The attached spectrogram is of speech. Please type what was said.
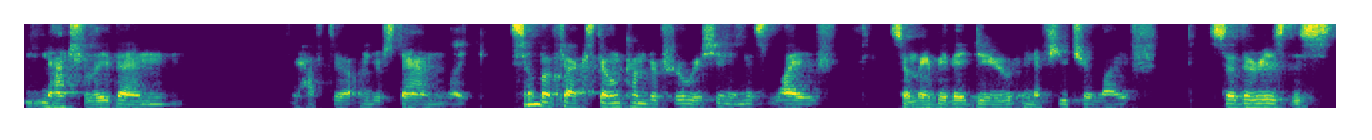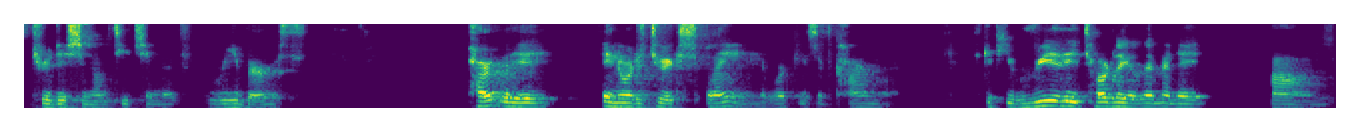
naturally, then we have to understand like some effects don't come to fruition in this life, so maybe they do in a future life. So there is this traditional teaching of rebirth, partly in order to explain the workings of karma. If you really totally eliminate um,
